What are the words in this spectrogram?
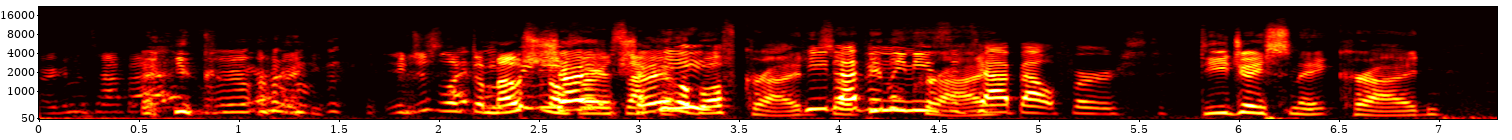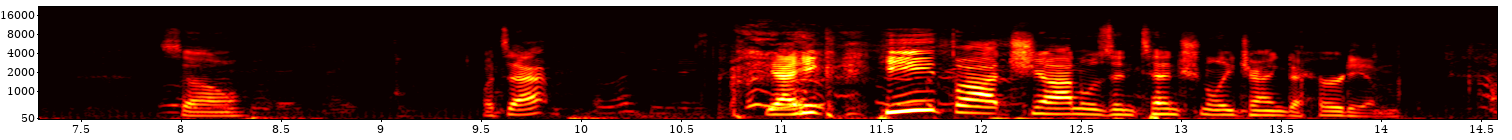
Are you gonna tap out? You just looked think emotional Shia, for a second. Shia LaBeouf cried. He so definitely needs cry. to tap out first. DJ Snake cried. So what's that? I love DJ. Yeah, he he thought Sean was intentionally trying to hurt him. Oh.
